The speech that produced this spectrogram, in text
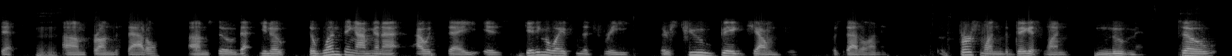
sits mm-hmm. um, from the saddle. Um, so that you know, the one thing I'm gonna I would say is getting away from the tree. There's two big challenges with saddle hunting. First one, the biggest one, movement. So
